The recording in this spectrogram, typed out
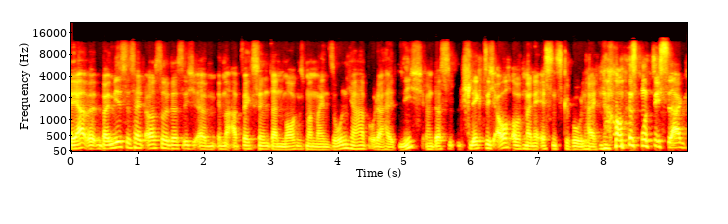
Ja, äh, bei mir ist es halt auch so, dass ich ähm, immer abwechselnd dann morgens mal meinen Sohn hier habe oder halt nicht. Und das schlägt sich auch auf meine Essensgewohnheiten aus, muss ich sagen.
